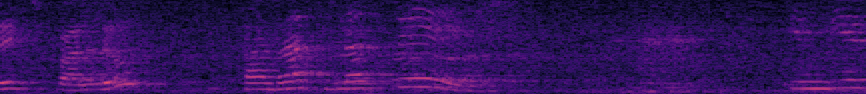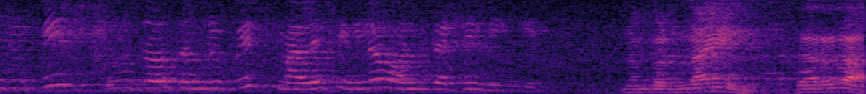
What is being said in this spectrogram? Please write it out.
rich pallu contrast blouse piece Indian rupees two thousand rupees மலேசியனில் one thirty ringgit number nine Sarala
